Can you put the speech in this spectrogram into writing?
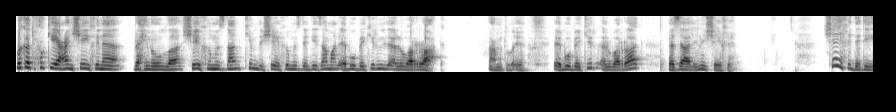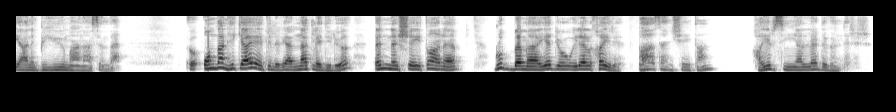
Fakat hukiye an şeyhina rahimehullah şeyhimizden kimdi? Şeyhimiz dediği zaman Ebu Bekir el-Varrak. Rahmetullah. Ebu Bekir el-Varrak Gazali'nin şeyhi. Şeyhi dediği yani büyüğü manasında. Ondan hikaye edilir yani naklediliyor. Enne şeytane rubbema yed'u ilel hayri. Bazen şeytan hayır sinyaller de gönderir.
